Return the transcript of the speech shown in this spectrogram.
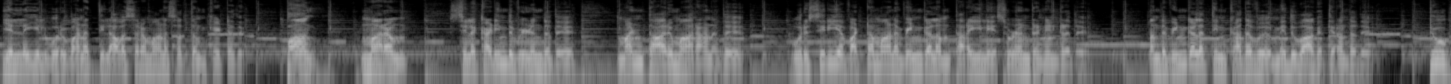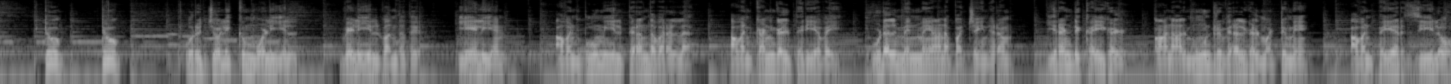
எல்லையில் ஒரு வனத்தில் அவசரமான சத்தம் கேட்டது. பாங்! மரம்! சில கடிந்து விழுந்தது. மண் தாறுமாறானது. ஒரு சிறிய வட்டமான விண்கலம் தரையிலே சுழன்று நின்றது. அந்த விண்கலத்தின் கதவு மெதுவாக திறந்தது. டூக் டூக் டூக். ஒரு ஜொலிக்கும் ஒளியில் வெளியில் வந்தது. ஏலியன் அவன் பூமியில் பிறந்தவரல்ல. அவன் கண்கள் பெரியவை. உடல் மென்மையான பச்சை நிறம். இரண்டு கைகள் ஆனால் மூன்று விரல்கள் மட்டுமே. அவன் பெயர் ஜீலோ.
